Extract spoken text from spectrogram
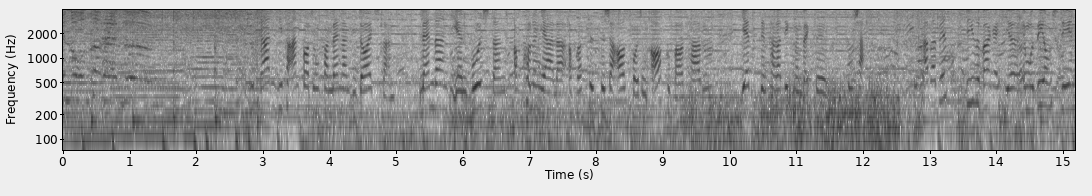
In unseren Händen. Es ist gerade die Verantwortung von Ländern wie Deutschland, Ländern, die ihren Wohlstand auf kolonialer, auf rassistischer Ausbeutung aufgebaut haben, jetzt den Paradigmenwechsel zu schaffen. Aber bis diese Bagger hier im Museum stehen,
